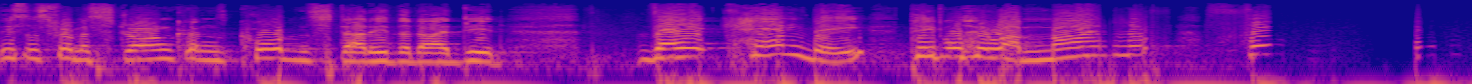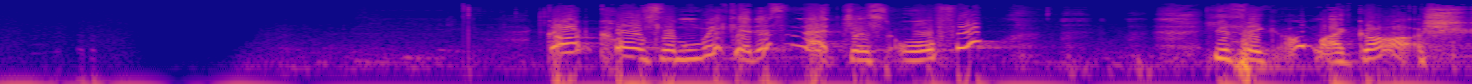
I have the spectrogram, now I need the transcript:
This is from a strong concordance study that I did. They can be people who are mindless. God calls them wicked. Isn't that just awful? You think, oh my gosh,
